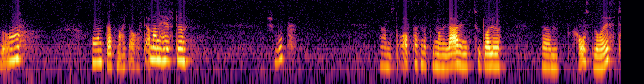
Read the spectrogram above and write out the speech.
So. Und das mache ich auch auf der anderen Hälfte. Schwupp. Da müsst ihr aufpassen, dass die Marmelade nicht zu dolle ähm, rausläuft.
